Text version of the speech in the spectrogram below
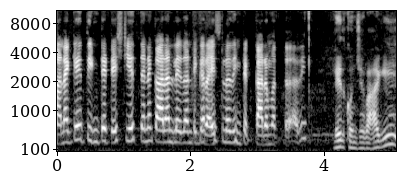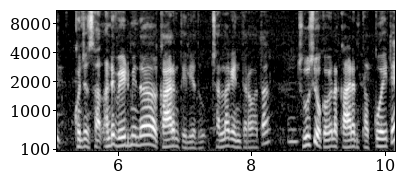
మనకే తింటే టేస్ట్ చేస్తేనే కారం లేదంటే ఇంకా రైస్లో తింటే కారం వస్తుంది అది లేదు కొంచెం ఆగి కొంచెం అంటే వేడి మీద కారం తెలియదు. చల్లగా అయిన తర్వాత చూసి ఒకవేళ కారం తక్కువ అయితే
